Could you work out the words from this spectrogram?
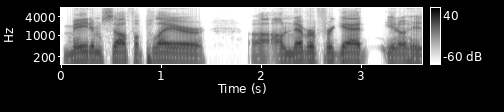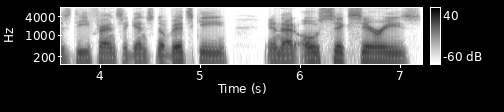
made himself a player. Uh, I'll never forget, you know, his defense against Nowitzki in that 06 series.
